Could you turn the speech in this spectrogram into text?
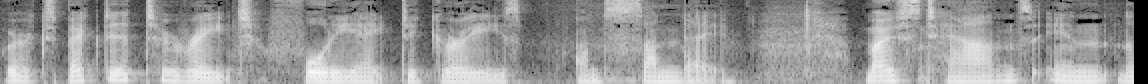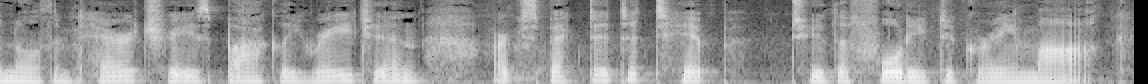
were expected to reach 48 degrees on Sunday. Most towns in the Northern Territory's Barkly region are expected to tip to the 40 degree mark.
